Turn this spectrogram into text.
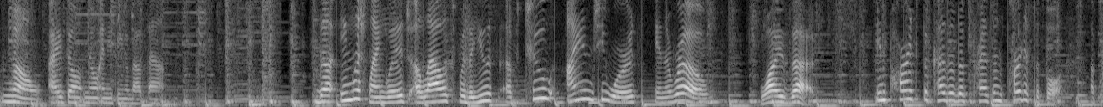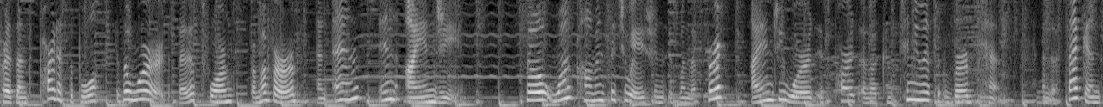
no, I don't know anything about that. The English language allows for the use of two ing words in a row. Why is that? In part because of the present participle. A present participle is a word that is formed from a verb and ends in ing. So, one common situation is when the first ing word is part of a continuous verb tense and the second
